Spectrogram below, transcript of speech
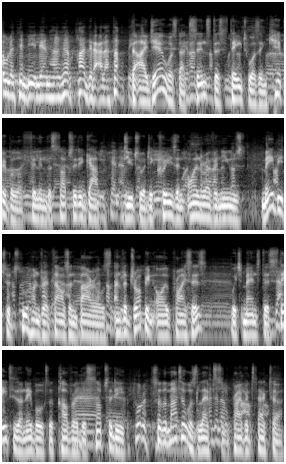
The idea was that since the state was incapable of filling the subsidy gap due to a decrease in oil revenues, maybe to 200,000 barrels, and the drop in oil prices, which meant the state is unable to cover the subsidy, so the matter was left to the private sector.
